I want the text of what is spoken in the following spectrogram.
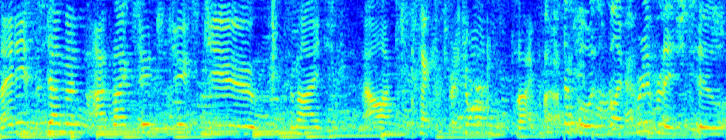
Ladies and gentlemen, I'd like to introduce to you tonight our Secretary, John Piper. First of all, it's my privilege to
